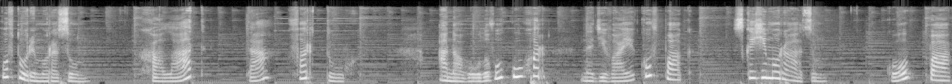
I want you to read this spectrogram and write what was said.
Повторимо разом. Халат та фартух. А на голову кухар надіває ковпак. Скажімо разом. Ковпак.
